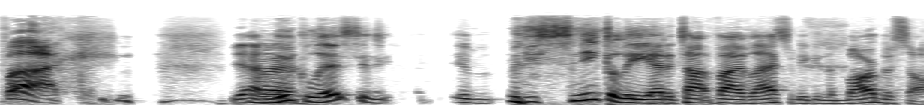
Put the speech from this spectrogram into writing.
Fuck. Yeah, Uh, Luke List is. He sneakily had a top five last week in the Barbasol.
